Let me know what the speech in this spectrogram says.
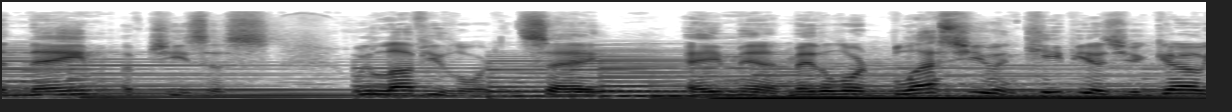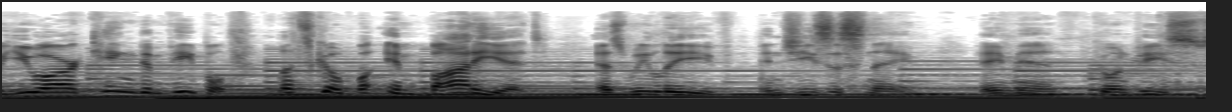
in the name of Jesus. We love you, Lord, and say amen. May the Lord bless you and keep you as you go. You are kingdom people. Let's go embody it as we leave. In Jesus' name, amen. Go in peace.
